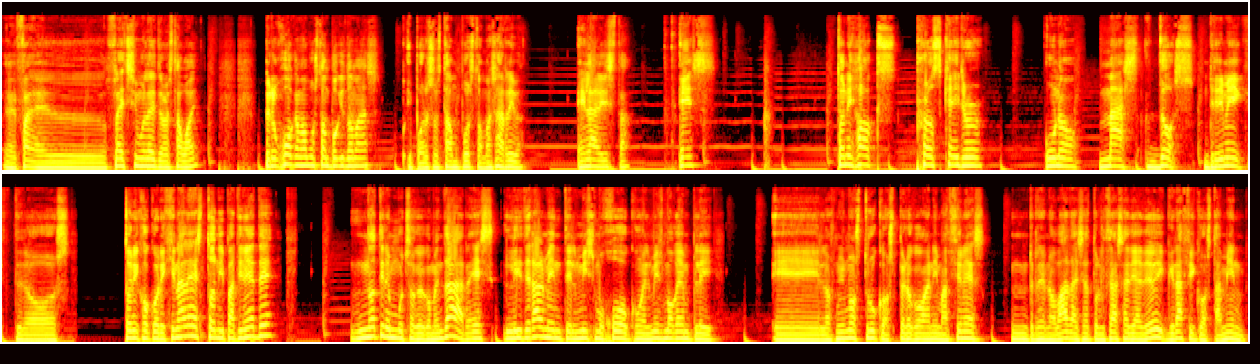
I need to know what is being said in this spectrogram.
El, Flight Simulator está guay. Pero un juego que me ha gustado un poquito más, y por eso está un puesto más arriba en la lista, es Tony Hawk's Pro Skater 1 más 2. Remake de los Tony Hawk originales, Tony Patinete. No tienen mucho que comentar. Es literalmente el mismo juego con el mismo gameplay, eh, los mismos trucos, pero con animaciones renovadas y actualizadas a día de hoy. Gráficos también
